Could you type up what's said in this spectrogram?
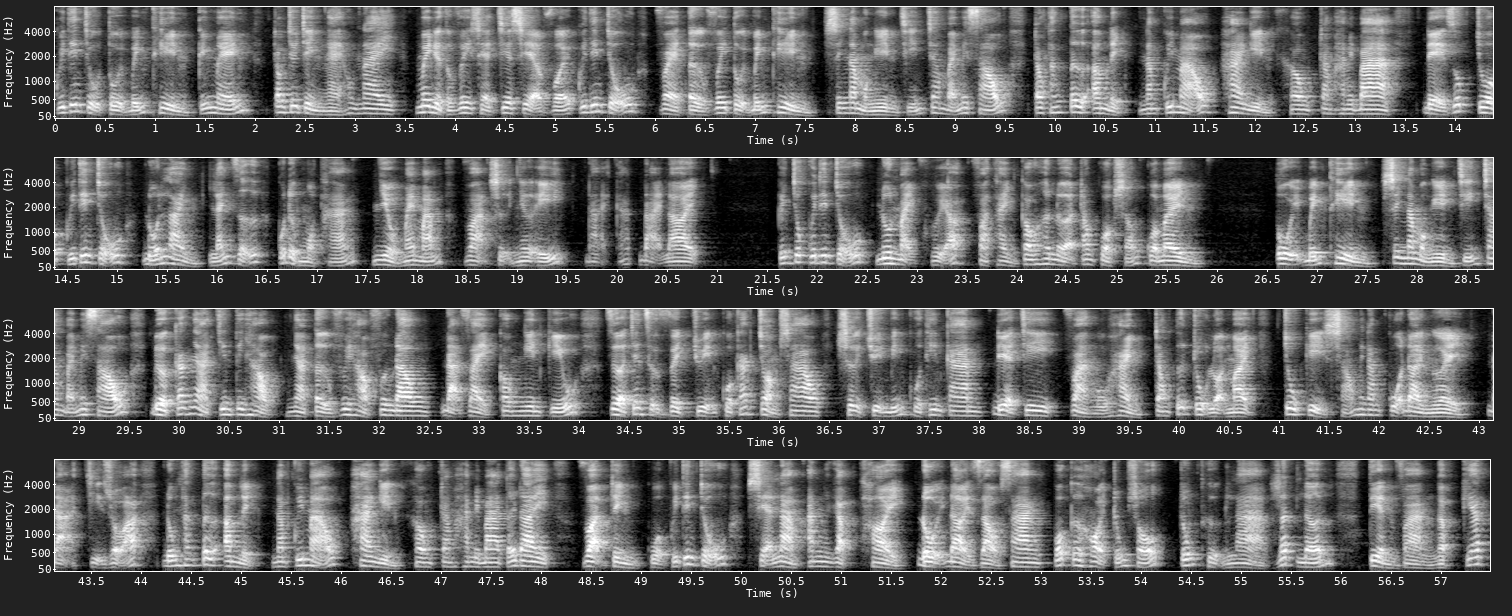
Quý tín chủ tuổi Bính Thìn kính mến, trong chương trình ngày hôm nay, Minh Điều Tử Vi sẽ chia sẻ với quý tín chủ về tử vi tuổi Bính Thìn sinh năm 1976 trong tháng 4 âm lịch năm Quý Mão 2023 để giúp cho quý tín chủ đốn lành, lánh giữ có được một tháng nhiều may mắn, và sự như ý, đại cát đại lợi. Kính chúc quý tín chủ luôn mạnh khỏe và thành công hơn nữa trong cuộc sống của mình tụi Bính Thìn, sinh năm 1976, được các nhà chiêm tinh học, nhà tử vi học phương Đông đã giải công nghiên cứu dựa trên sự dịch chuyển của các chòm sao, sự chuyển biến của thiên can, địa chi và ngũ hành trong tứ trụ luận mệnh, chu kỳ 60 năm của đời người đã chỉ rõ đúng tháng 4 âm lịch năm Quý Mão 2023 tới đây. Vận trình của quý tín chủ sẽ làm ăn gặp thời, đổi đời giàu sang, có cơ hội trúng số, trúng thưởng là rất lớn, tiền vàng ngập két.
